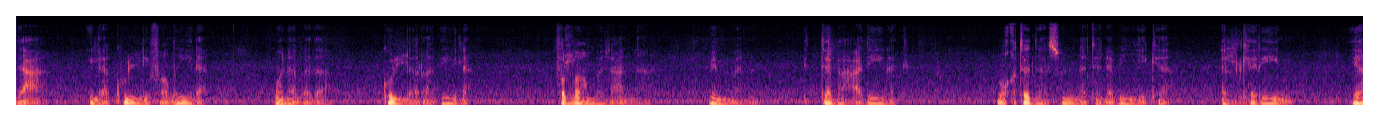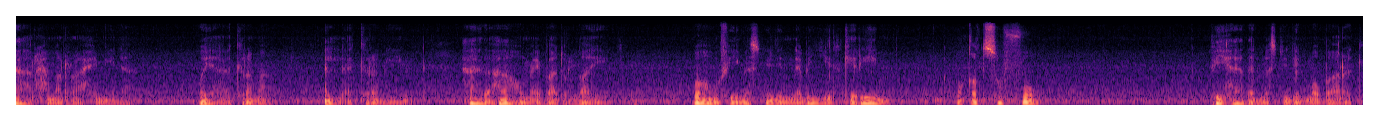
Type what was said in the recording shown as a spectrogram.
دعا إلى كل فضيلة ونبذ كل رذيلة. فاللهم اجعلنا ممن اتبع دينك واقتدى سنة نبيك الكريم يا أرحم الراحمين ويا أكرم الأكرمين. هذا ها هم عباد الله وهم في مسجد النبي الكريم. وقد صفوا في هذا المسجد المبارك.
